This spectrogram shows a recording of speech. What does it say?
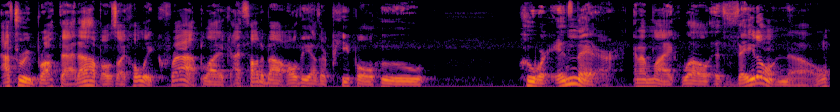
after we brought that up, I was like, holy crap. Like, I thought about all the other people who, who were in there. And I'm like, well, if they don't know,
